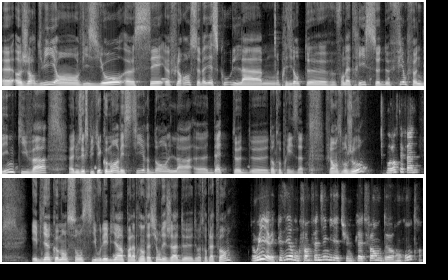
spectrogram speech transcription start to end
Euh, aujourd'hui en visio, euh, c'est Florence Valiescu, la présidente fondatrice de Firm Funding qui va nous expliquer comment investir dans la dette d'entreprise. Florence, bonjour. Bonjour Stéphane. Eh bien, commençons, si vous voulez bien, par la présentation déjà de, votre plateforme. Oui, avec plaisir. Donc, Funding est une plateforme de rencontre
